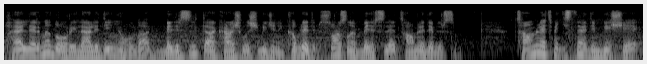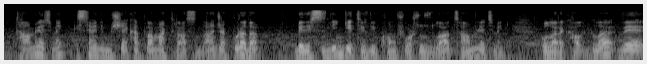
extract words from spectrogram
hayallerine doğru ilerlediğin yolda belirsizlikle karşılaşabileceğini kabul edip sonrasında belirsizliğe tahammül edebilirsin. Tahammül etmek istemediğin bir şeye, tahammül etmek istemediğin bir şeye katlanmaktır aslında. Ancak burada belirsizliğin getirdiği konforsuzluğa tahammül etmek olarak algıla ve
